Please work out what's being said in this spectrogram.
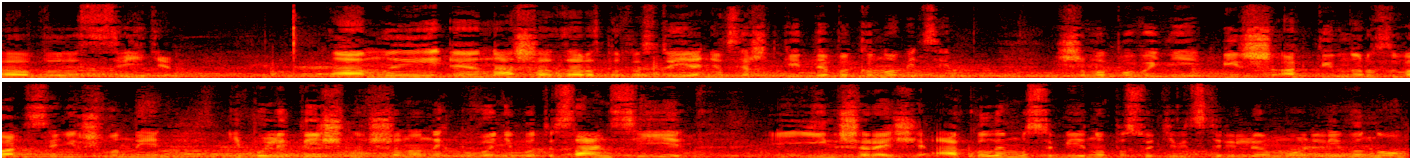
е, в світі. А ми, е, наше зараз протистояння все ж таки йде в економіці, що ми повинні більш активно розвиватися, ніж вони, і політично, що на них повинні бути санкції і інші речі. А коли ми собі ну по суті відстрілюємо ліву ногу.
